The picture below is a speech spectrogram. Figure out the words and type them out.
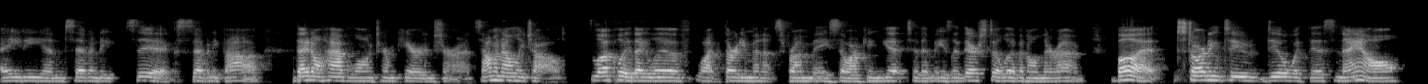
80 and 76, 75. They don't have long term care insurance. I'm an only child. Luckily, they live like 30 minutes from me, so I can get to them easily. They're still living on their own. But starting to deal with this now,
